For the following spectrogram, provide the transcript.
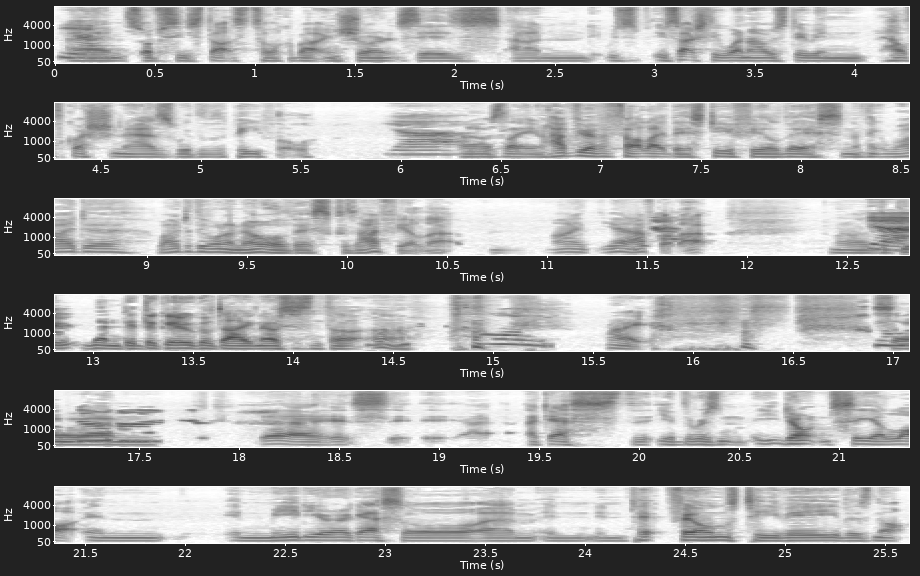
Yeah. Um, so obviously, started to talk about insurances, and it was it was actually when I was doing health questionnaires with other people. Yeah. And I was like, you know, have you ever felt like this? Do you feel this? And I think, why do why do they want to know all this? Because I feel that. I, yeah, I've yeah. got that. And yeah. The, then did the Google diagnosis and thought, oh, oh right. so oh, um, yeah, it's it, I guess there isn't you don't see a lot in in media, I guess, or um, in in t- films, TV. There's not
